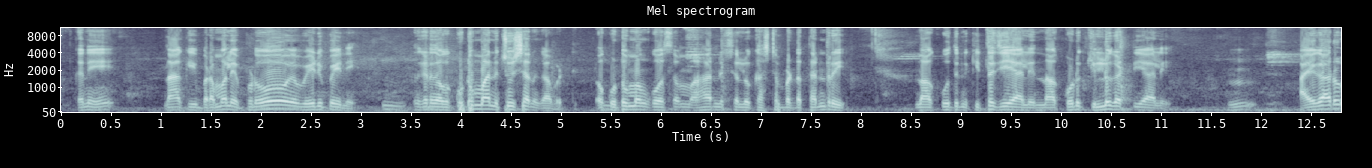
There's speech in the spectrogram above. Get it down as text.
అందుకని కానీ నాకు ఈ భ్రమలు ఎప్పుడో వేడిపోయినాయి. ఎందుకంటే ఒక కుటుంబాన్ని చూశాను కాబట్టి. ఒక కుటుంబం కోసం అహర్నిశలు కష్టపడ్డ తండ్రి నా కూతురికి ఇట్లా చేయాలి నా కొడుకు ఇల్లు కట్టియాలి. అయ్యగారు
